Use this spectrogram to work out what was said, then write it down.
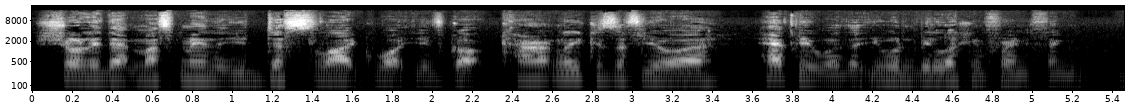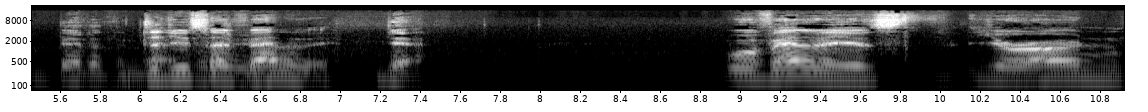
surely that must mean that you dislike what you've got currently. Because if you were happy with it, you wouldn't be looking for anything better than that. Did you say vanity? Yeah. Well, vanity is your own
